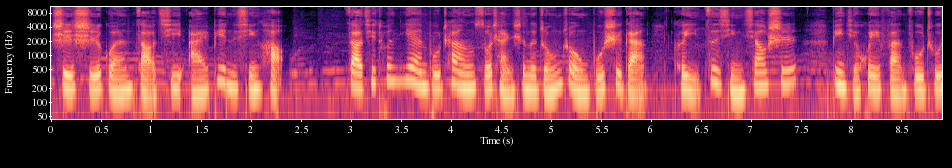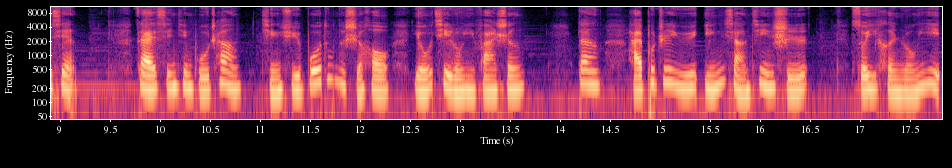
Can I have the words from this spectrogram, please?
是食管早期癌变的信号。早期吞咽不畅所产生的种种不适感可以自行消失，并且会反复出现，在心情不畅、情绪波动的时候尤其容易发生，但还不至于影响进食，所以很容易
